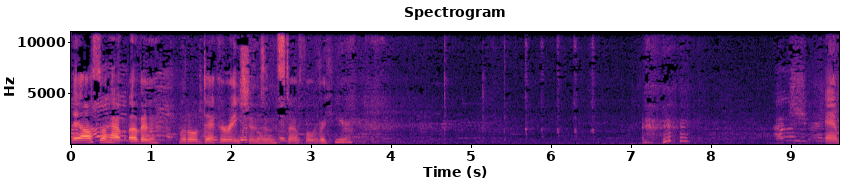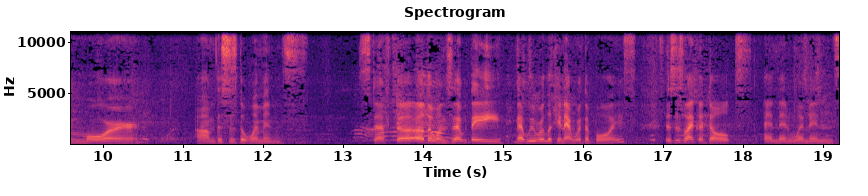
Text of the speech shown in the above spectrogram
They also have other little decorations and stuff over here. and more. Um, this is the women's stuff. The other ones that they that we were looking at were the boys. This is like adults and then women's.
